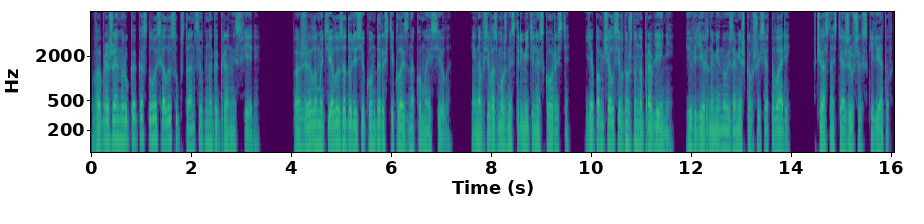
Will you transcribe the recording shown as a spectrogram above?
воображаемая рука коснулась алой субстанции в многогранной сфере. По жилам и телу за доли секунды растеклась знакомая сила, и на всевозможной стремительной скорости я помчался в нужном направлении, ювелирно минуя замешкавшихся тварей, в частности оживших скелетов,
